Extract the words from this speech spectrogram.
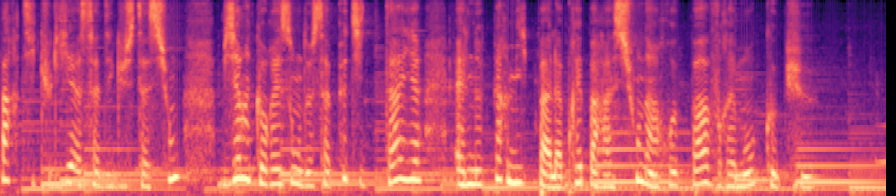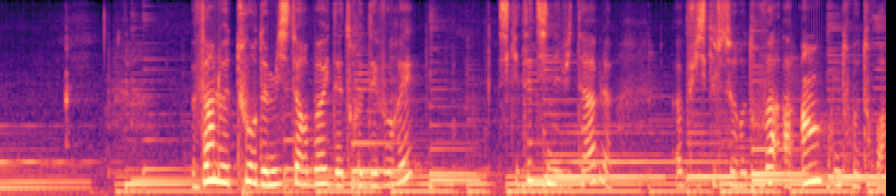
particulier à sa dégustation, bien qu'en raison de sa petite taille, elle ne permit pas la préparation d'un repas vraiment copieux. Vint le tour de Mr. Boy d'être dévoré, ce qui était inévitable, puisqu'il se retrouva à un contre trois.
